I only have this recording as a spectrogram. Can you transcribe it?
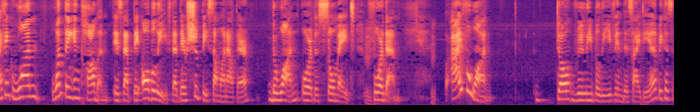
I think one one thing in common is that they all believe that there should be someone out there, the one or the soulmate for them. I, for one, don't really believe in this idea because,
